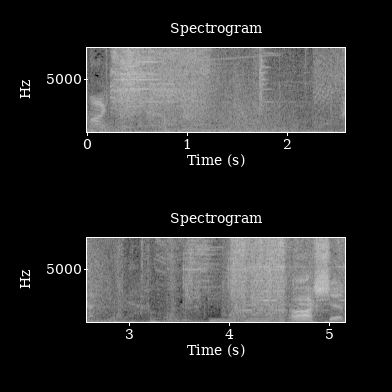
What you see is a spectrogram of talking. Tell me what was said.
My oh, turn. Oh shit.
